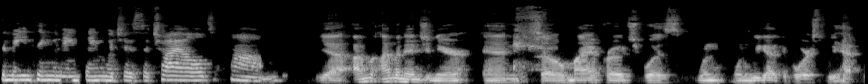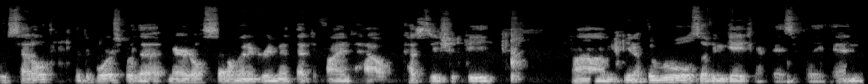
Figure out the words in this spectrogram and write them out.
the main thing, the main thing, which is the child. Um, yeah, I'm I'm an engineer, and so my approach was when when we got divorced, we had we settled the divorce with a marital settlement agreement that defined how custody should be. Um, you know, the rules of engagement, basically, and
